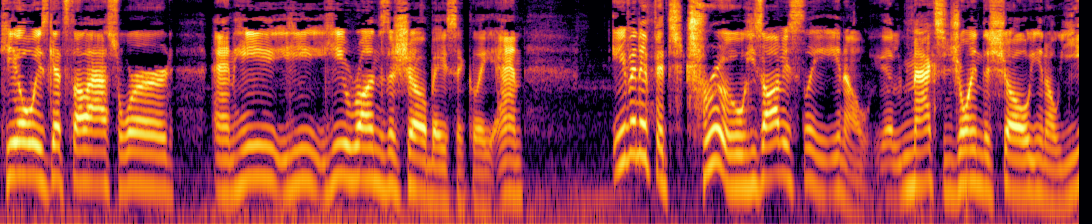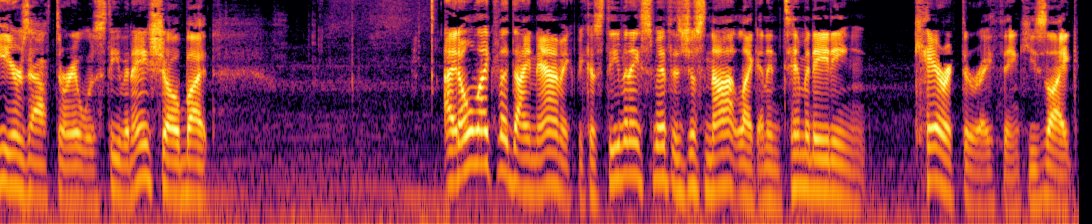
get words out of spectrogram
he always gets the last word and he he he runs the show basically. And even if it's true, he's obviously, you know, Max joined the show, you know, years after it was Stephen A's show, but I don't like the dynamic because Stephen A. Smith is just not like an intimidating character, I think. He's like,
